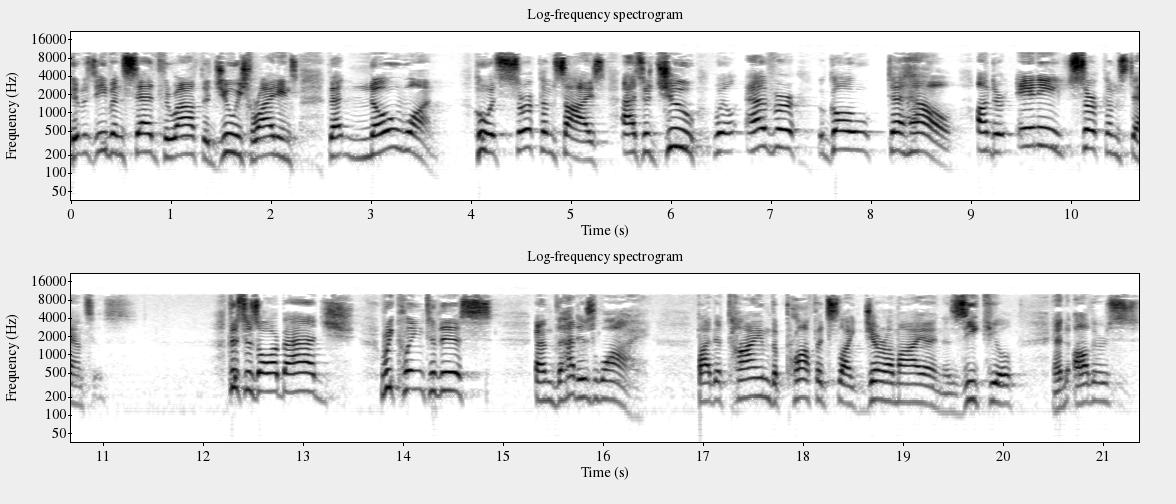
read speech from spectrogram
It was even said throughout the Jewish writings that no one who is circumcised as a Jew will ever go to hell under any circumstances. This is our badge. We cling to this. And that is why, by the time the prophets like Jeremiah and Ezekiel and others,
